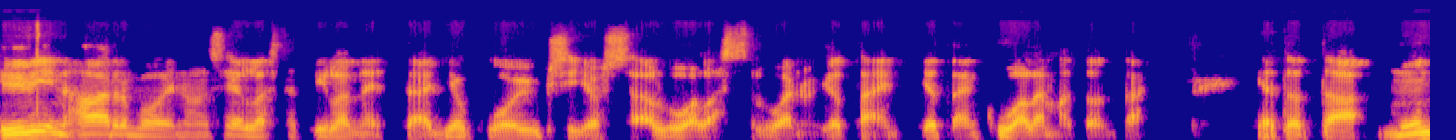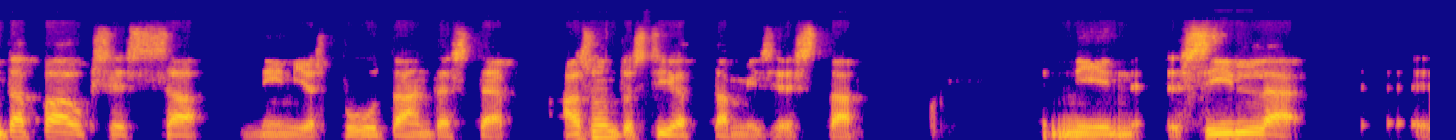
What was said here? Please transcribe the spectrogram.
hyvin harvoin on sellaista tilannetta, että joku on yksi jossain luolassa luonut jotain, jotain kuolematonta ja tota, mun tapauksessa, niin jos puhutaan tästä asuntosijoittamisesta, niin sillä eh,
